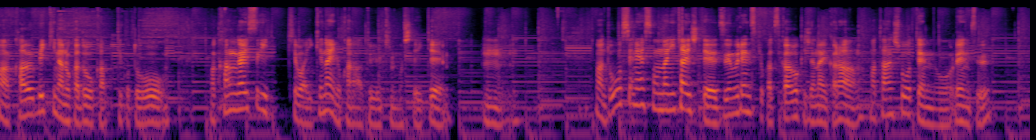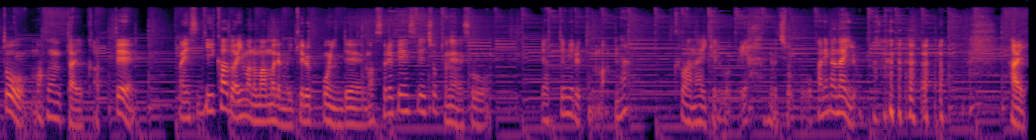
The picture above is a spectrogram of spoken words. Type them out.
まあ、買うべきなのかどうかってことを、まあ、考えすぎてはいけないのかなという気もしていて、うん。まあどうせね、そんなに大してズームレンズとか使うわけじゃないから、まあ、単焦点のレンズと、まあ、本体買って、まあ、SD カードは今のまんまでもいけるっぽいんで、まあ、それベースでちょっとね、そう、やってみるって、まあ、なくはないけど、いや、ちょお金がないよ。はい。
